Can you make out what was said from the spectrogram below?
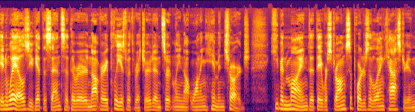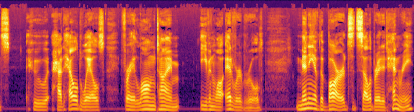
In Wales, you get the sense that they were not very pleased with Richard and certainly not wanting him in charge. Keep in mind that they were strong supporters of the Lancastrians, who had held Wales for a long time, even while Edward ruled. Many of the bards had celebrated Henry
